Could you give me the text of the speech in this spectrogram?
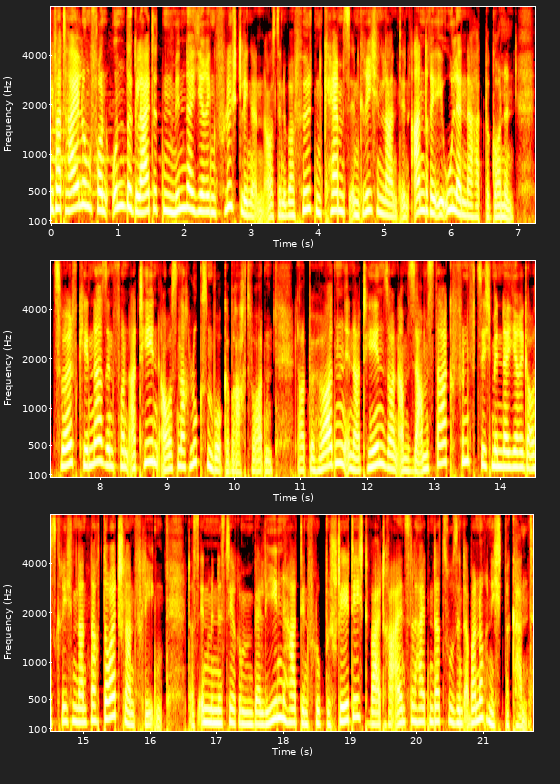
Die Verteilung von unbegleiteten minderjährigen Flüchtlingen aus den überfüllten Camps in Griechenland in andere EU-Länder hat begonnen. Zwölf Kinder sind von Athen aus nach Luxemburg gebracht worden. Laut Behörden in Athen sollen am Samstag 50 Minderjährige aus Griechenland nach Deutschland fliegen. Das Innenministerium in Berlin hat den Flug bestätigt. Weitere Einzelheiten dazu sind aber noch nicht bekannt.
